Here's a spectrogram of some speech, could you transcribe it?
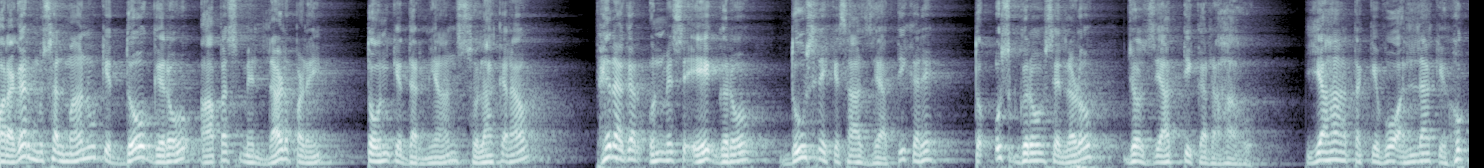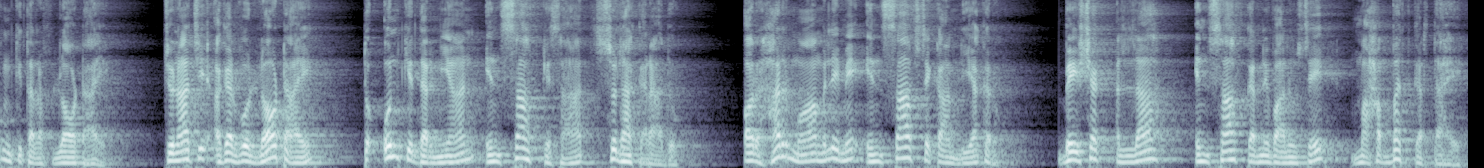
اور اگر مسلمانوں کے دو گروہ آپس میں لڑ پڑیں تو ان کے درمیان صلح کراؤ۔ پھر اگر ان میں سے ایک گروہ دوسرے کے ساتھ زیادتی کرے تو اس گروہ سے لڑو جو زیادتی کر رہا ہو۔ یہاں تک کہ وہ اللہ کے حکم کی طرف لوٹ آئے۔ چنانچہ اگر وہ لوٹ آئے تو ان کے درمیان انصاف کے ساتھ صلح کرا دو۔ اور ہر معاملے میں انصاف سے کام لیا کرو۔ بے شک اللہ انصاف کرنے والوں سے محبت کرتا ہے۔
